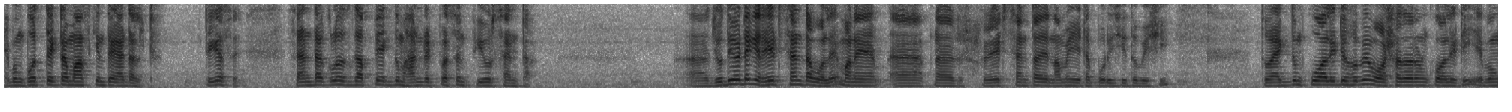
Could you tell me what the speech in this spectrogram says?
এবং প্রত্যেকটা মাছ কিন্তু অ্যাডাল্ট ঠিক আছে? স্যান্টা ক্লজ গাপ্পি একদম হান্ড্রেড পার্সেন্ট পিওর স্যান্টা যদিও এটাকে রেড স্যান্টা বলে মানে আপনার রেড স্যান্টা নামে এটা পরিচিত বেশি। তো একদম কোয়ালিটি হবে, অসাধারণ কোয়ালিটি এবং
